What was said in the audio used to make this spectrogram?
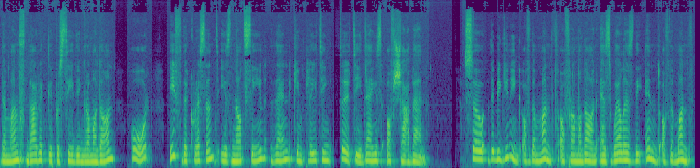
the month directly preceding Ramadan, or if the crescent is not seen, then completing 30 days of Sha'ban. So, the beginning of the month of Ramadan as well as the end of the month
